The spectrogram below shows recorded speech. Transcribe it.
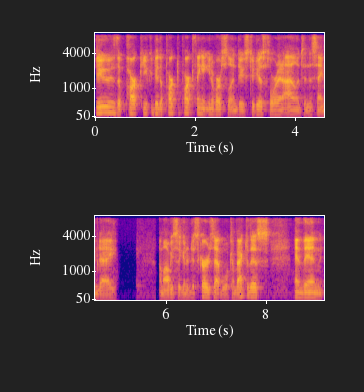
do the park you could do the park to park thing at Universal and do Studios Florida and Islands in the same day. I'm obviously going to discourage that, but we'll come back to this. And then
